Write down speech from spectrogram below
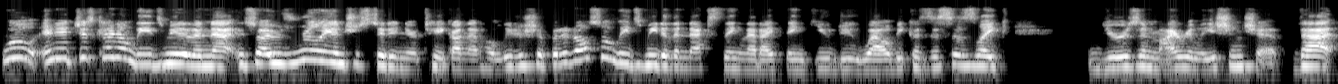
Well, and it just kind of leads me to the next. So I was really interested in your take on that whole leadership, but it also leads me to the next thing that I think you do well because this is like yours and my relationship. That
